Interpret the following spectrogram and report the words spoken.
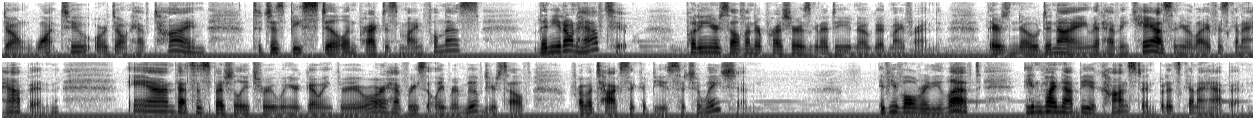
don't want to or don't have time to just be still and practice mindfulness, then you don't have to. Putting yourself under pressure is going to do you no good, my friend. There's no denying that having chaos in your life is going to happen. And that's especially true when you're going through or have recently removed yourself from a toxic abuse situation. If you've already left, it might not be a constant, but it's going to happen.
